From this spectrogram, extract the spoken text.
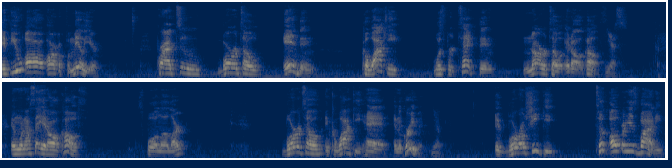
if you all are familiar, prior to Boruto ending, Kawaki was protecting Naruto at all costs. Yes. And when I say at all costs, spoiler alert, Boruto and Kawaki had an agreement. Yep. If Boroshiki took over his body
